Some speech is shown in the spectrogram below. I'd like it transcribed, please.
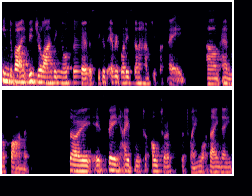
individualizing your service because everybody's going to have different needs um, and requirements. So it's being able to alter between what they need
